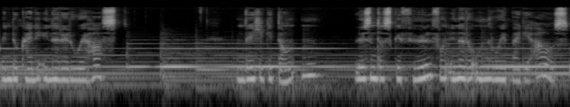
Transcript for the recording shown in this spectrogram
wenn du keine innere Ruhe hast? Und welche Gedanken lösen das Gefühl von innerer Unruhe bei dir aus?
